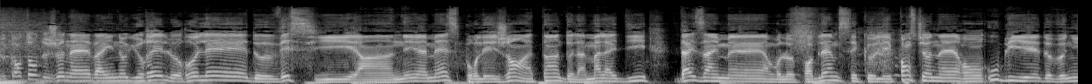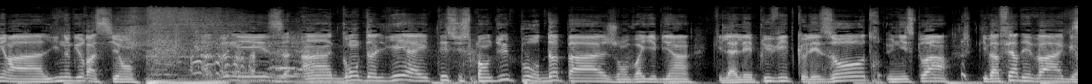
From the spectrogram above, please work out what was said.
Le canton de Genève a inauguré le relais de vessie, un EMS pour les gens atteints de la maladie d'Alzheimer. Le problème, c'est que les pensionnaires ont oublié de venir à l'inauguration. Venise, un gondolier a été suspendu pour dopage. On voyait bien qu'il allait plus vite que les autres. Une histoire qui va faire des vagues.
